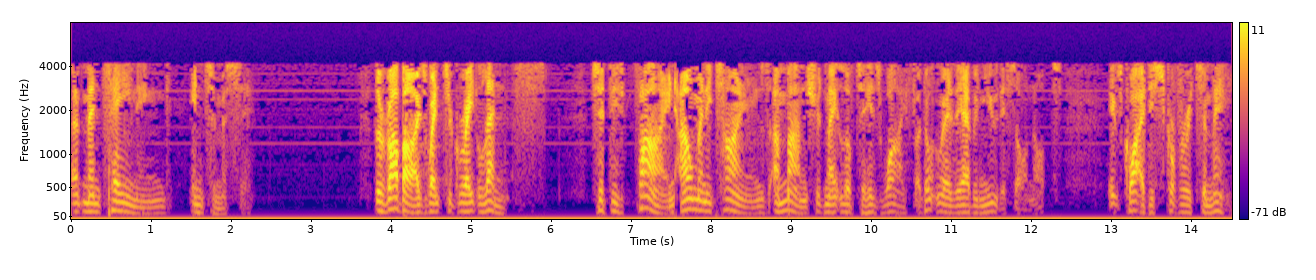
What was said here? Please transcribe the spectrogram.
at maintaining intimacy. The rabbis went to great lengths to define how many times a man should make love to his wife. I don't know whether they ever knew this or not. It was quite a discovery to me.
